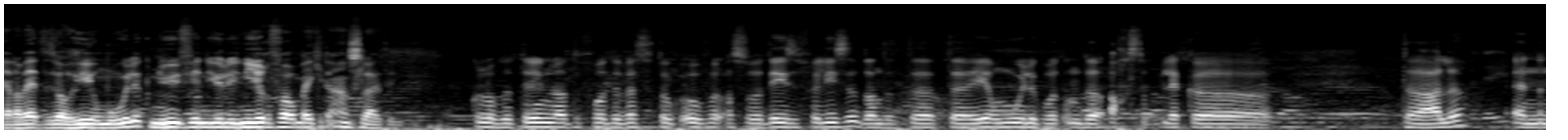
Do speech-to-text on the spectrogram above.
ja, dan werd het wel heel moeilijk. Nu vinden jullie in ieder geval een beetje de aansluiting. Klopt, de trainer had er voor de wedstrijd ook over. Als we deze verliezen, dan dat het heel moeilijk wordt om de achtste plek te halen. En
